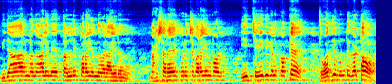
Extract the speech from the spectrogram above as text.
വിചാരണ നാളിനെ തള്ളിപ്പറയുന്നവരായിരുന്നു. മഹിഷറയെക്കുറിച്ച് പറയുമ്പോൾ ഈ ചെയ്തികൾക്കൊക്കെ ചോദ്യമുണ്ട് കേട്ടോ.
